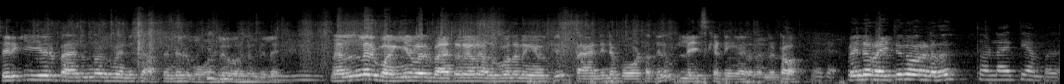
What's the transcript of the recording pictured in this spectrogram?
ശരിക്കും ഈ ഒരു പാറ്റേൺ നോക്കുമ്പോൾ എന്റെ ഷർട്ടിന്റെ ഒരു മോഡൽ വന്നിട്ടില്ലേ നല്ലൊരു ഭംഗിയുള്ള ഒരു പാറ്റേൺ ആണ്. അതുപോലെ നിങ്ങൾക്ക് പാന്റിന്റെ ബോട്ടത്തിലും ലേസ് കട്ടിങ് വരുന്നുണ്ട് കേട്ടോ. അപ്പൊ ഇതിന്റെ റേറ്റ് എന്ന് പറയുന്നത്? തൊള്ളായിരത്തി അമ്പത്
